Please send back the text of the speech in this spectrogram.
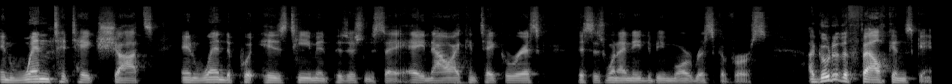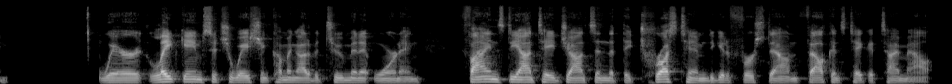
and when to take shots and when to put his team in position to say, hey, now I can take a risk. This is when I need to be more risk averse. I go to the Falcons game where late game situation coming out of a two minute warning finds Diontae Johnson that they trust him to get a first down. Falcons take a timeout.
